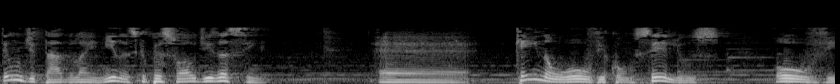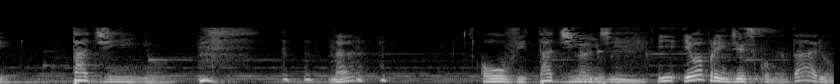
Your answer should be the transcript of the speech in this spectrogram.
Tem um ditado lá em Minas que o pessoal diz assim: é, quem não ouve conselhos, ouve tadinho, né? Ouve tadinho. tadinho. E eu aprendi esse comentário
